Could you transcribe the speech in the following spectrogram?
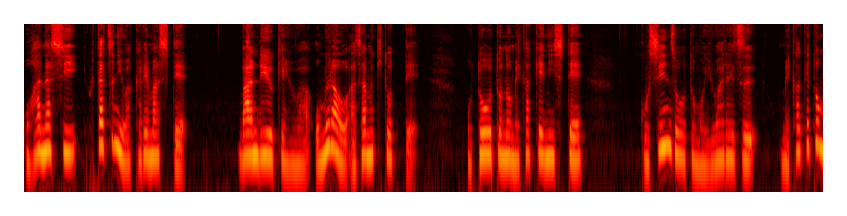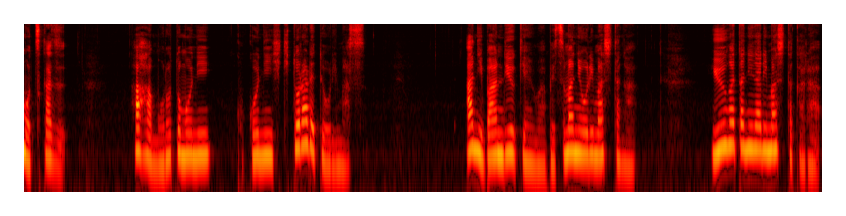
お話二つに分かれまして、万竜軒はお村を欺き取って、弟の妾にして、ご神像とも言われず、妾ともつかず、母もろともにこに引き取られております。兄万竜軒は別間におりましたが夕方になりましたから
